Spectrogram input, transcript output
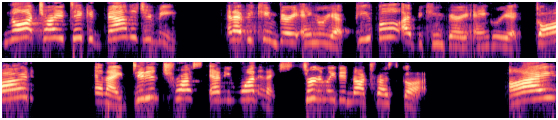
not try to take advantage of me? And I became very angry at people. I became very angry at God. And I didn't trust anyone, and I certainly did not trust God. I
